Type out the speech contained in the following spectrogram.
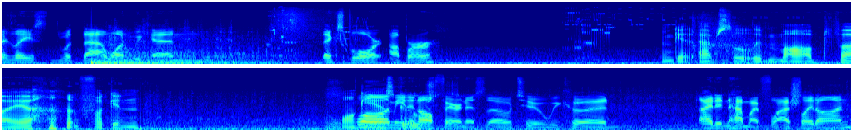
At least with that one, we can explore upper. And get absolutely mobbed by uh, a fucking wonky Well, I ass mean, in all fairness, though, too, we could. I didn't have my flashlight on,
